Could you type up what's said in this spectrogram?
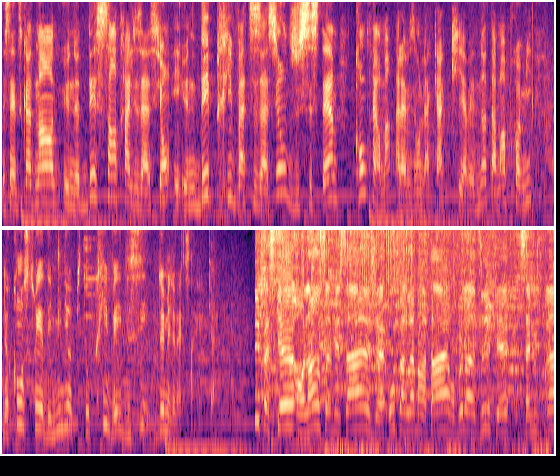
Le syndicat demande une décentralisation et une déprivatisation du système, contrairement à la vision de la CAQ qui avait notamment promis de construire des mini-hôpitaux privés d'ici 2025. Parce qu'on lance un message aux parlementaires, on veut leur dire que ça nous prend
